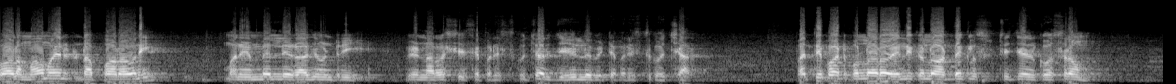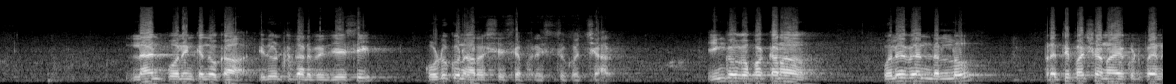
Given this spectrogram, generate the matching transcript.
వాళ్ళ మామైనటువంటి అప్పారావుని మన ఎమ్మెల్యే రాజమండ్రి వీళ్ళని అరెస్ట్ చేసే పరిస్థితికి వచ్చారు జైల్లో పెట్టే పరిస్థితికి వచ్చారు. పత్తిపాటి పుల్లారావు ఎన్నికల్లో అడ్డంకులు సృష్టించడం కోసం ల్యాండ్ పోలింగ్ కింద ఒక ఇది ఉంటుందని చేసి కొడుకును అరెస్ట్ చేసే పరిస్థితికి వచ్చారు. ఇంకొక పక్కన పులివెందల్లో ప్రతిపక్ష నాయకుడి పైన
